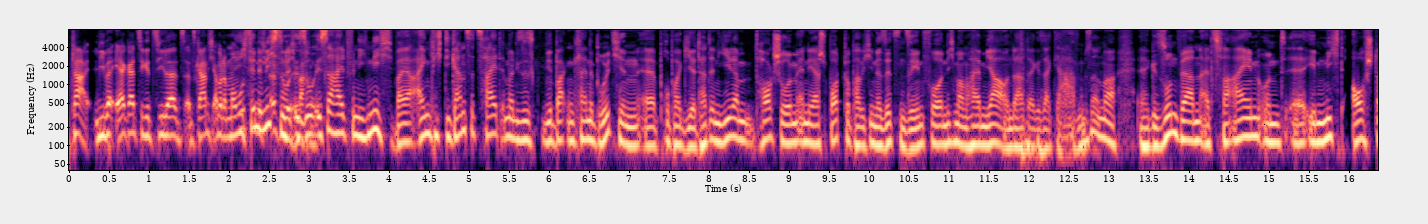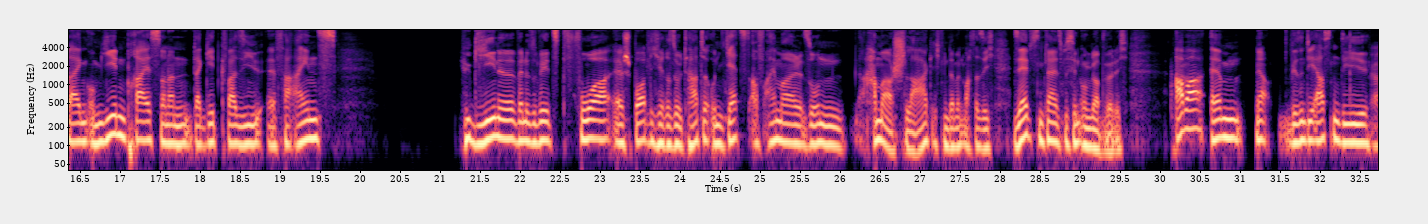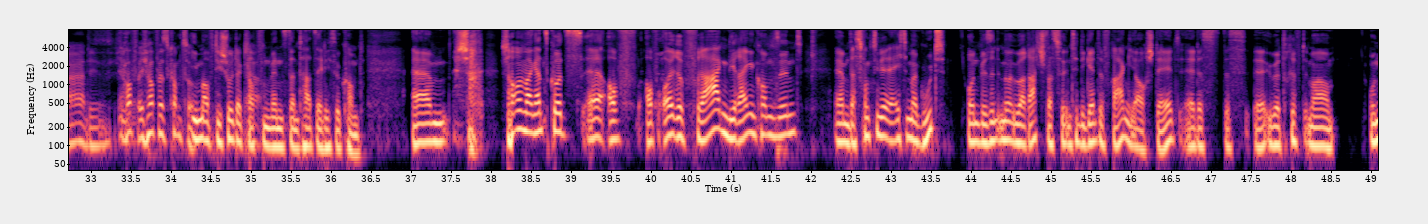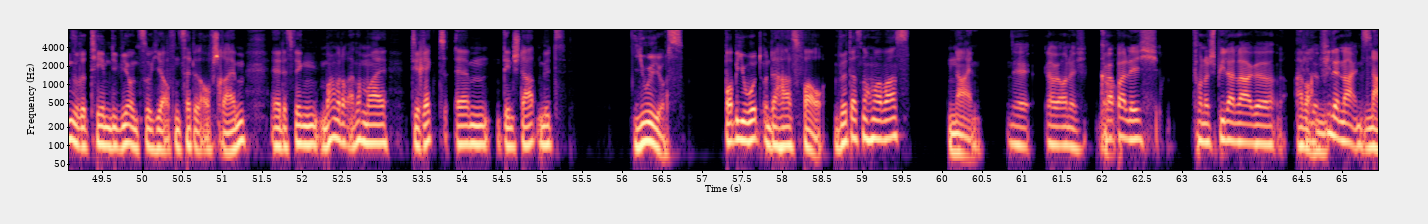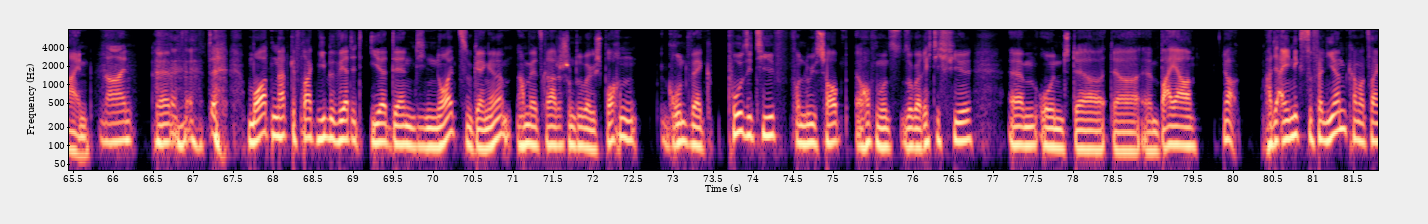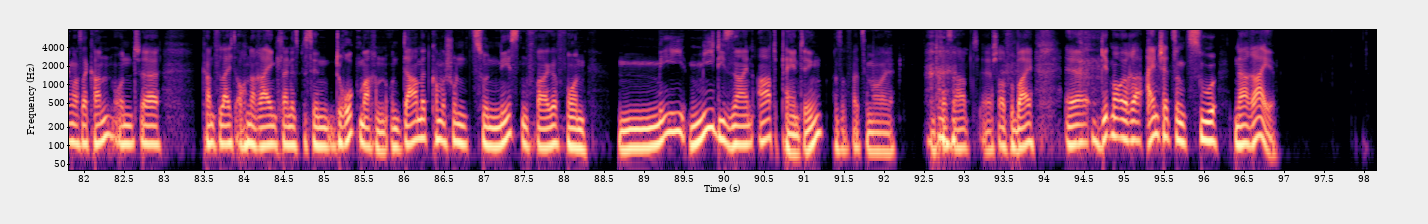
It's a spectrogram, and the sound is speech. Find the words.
klar, lieber ehrgeizige Ziele als, als gar nicht, aber man muss Ich finde nicht, so, so ist er halt, finde ich nicht, weil er eigentlich die ganze Zeit immer dieses Wir backen kleine Brötchen äh, propagiert hat. In jeder Talkshow im NDR Sportclub habe ich ihn da sitzen sehen, vor nicht mal einem halben Jahr. Und da hat er gesagt, ja, wir müssen mal äh, gesund werden als Verein und äh, eben nicht aufsteigen um jeden Preis, sondern da geht quasi äh, Vereins Hygiene, wenn du so willst, vor äh, sportliche Resultate und jetzt auf einmal so ein Hammerschlag. Ich finde, damit macht er sich selbst ein kleines bisschen unglaubwürdig. Aber ähm, ja, wir sind die Ersten, die, ja, die ich, hoffe, ich hoffe, es kommt so. ihm auf die Schulter klopfen, ja. wenn es dann tatsächlich so kommt. Ähm, scha schauen wir mal ganz kurz äh, auf, auf eure Fragen, die reingekommen sind. Ähm, das funktioniert echt immer gut und wir sind immer überrascht, was für intelligente Fragen ihr auch stellt. Äh, das das äh, übertrifft immer unsere Themen, die wir uns so hier auf den Zettel aufschreiben. Äh, deswegen machen wir doch einfach mal direkt ähm, den Start mit Julius. Bobby Wood und der HSV. Wird das nochmal was? Nein. Nee, glaube ich auch nicht. Körperlich, von der Spielanlage, Einfach viele, viele Neins. Nein. Nein. Äh, Morten hat gefragt, wie bewertet ihr denn die Neuzugänge? Haben wir jetzt gerade schon drüber gesprochen. Grundweg positiv. Von Luis Schaub erhoffen wir uns sogar richtig viel. Ähm, und der, der äh, Bayer, ja, hat ja eigentlich nichts zu verlieren, kann man zeigen, was er kann und äh, kann vielleicht auch eine Reihe ein kleines bisschen Druck machen. Und damit kommen wir schon zur nächsten Frage von Me, Me Design Art Painting. Also, falls ihr mal Interesse habt, äh, schaut vorbei. Äh, gebt mal eure Einschätzung zu Narei.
